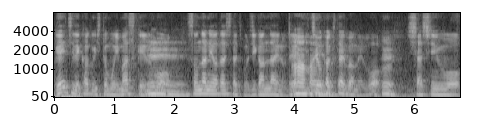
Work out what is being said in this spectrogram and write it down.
現地で描く人もいますけれども、うん。そんなに私たちも時間ないので一応描きたい場面をうん。写真を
